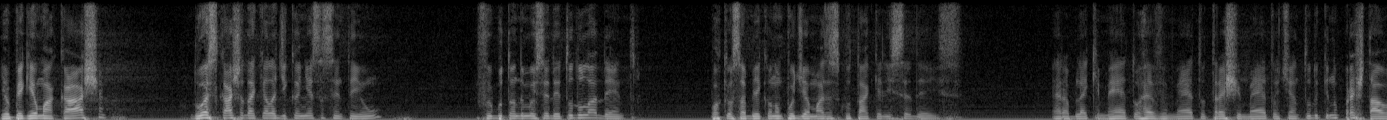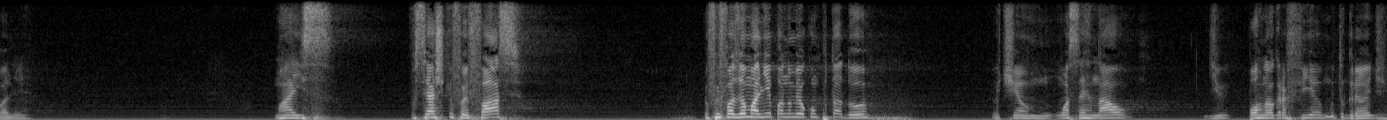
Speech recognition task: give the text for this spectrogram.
E eu peguei uma caixa, duas caixas daquela de caninha 61, e fui botando meu CD tudo lá dentro. Porque eu sabia que eu não podia mais escutar aqueles CDs. Era black metal, heavy metal, thrash metal, tinha tudo que não prestava ali. Mas você acha que foi fácil? Eu fui fazer uma limpa no meu computador. Eu tinha um arsenal de pornografia muito grande.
